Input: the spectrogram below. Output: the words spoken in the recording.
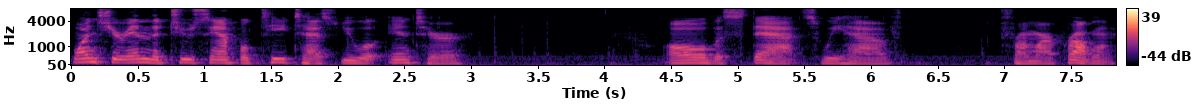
Once you're in the two sample t-test, you will enter all the stats we have from our problem.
